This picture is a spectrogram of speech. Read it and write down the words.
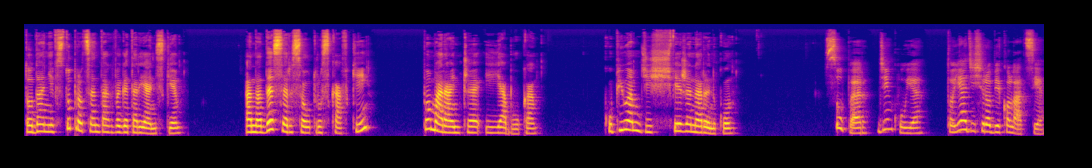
To danie w stu procentach wegetariańskie. A na deser są truskawki, pomarańcze i jabłka. Kupiłam dziś świeże na rynku. Super, dziękuję. To ja dziś robię kolację.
